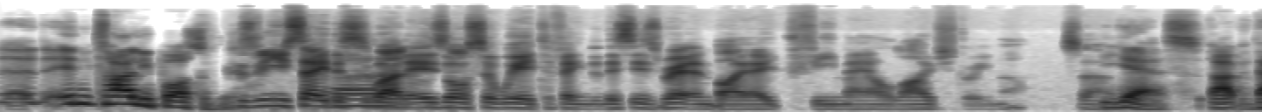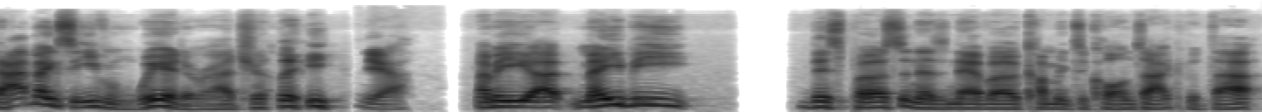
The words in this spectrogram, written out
Entirely possible. Because you say this as Uh, well, it is also weird to think that this is written by a female live streamer. So Yes, uh, that makes it even weirder, actually. yeah, I mean, uh, maybe this person has never come into contact with that.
